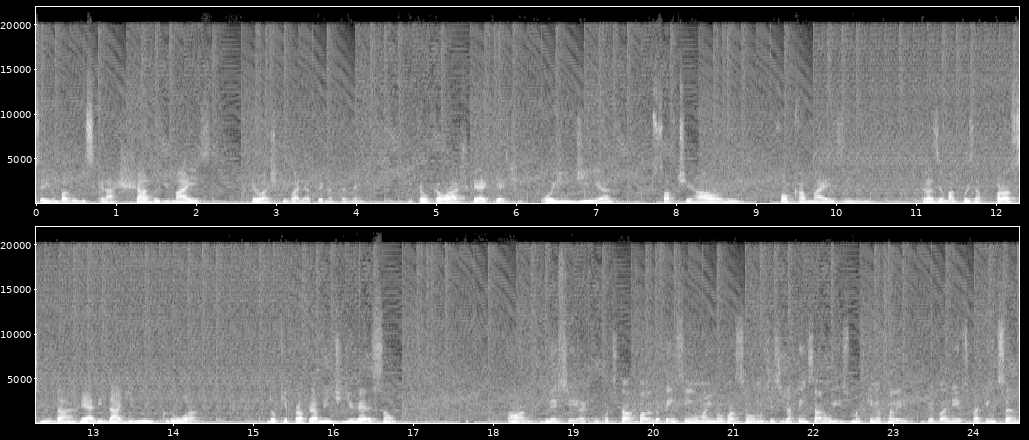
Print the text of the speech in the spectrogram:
seja um bagulho escrachado demais, eu acho que vale a pena também. Então o que eu acho que é que é tipo, hoje em dia, Soft House foca mais em trazer uma coisa próximo da realidade nua e crua do que propriamente diversão. Ó, aqui, enquanto você tava falando, eu pensei em uma inovação. Não sei se já pensaram isso, mas que nem eu falei, devaneio, você vai pensando.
